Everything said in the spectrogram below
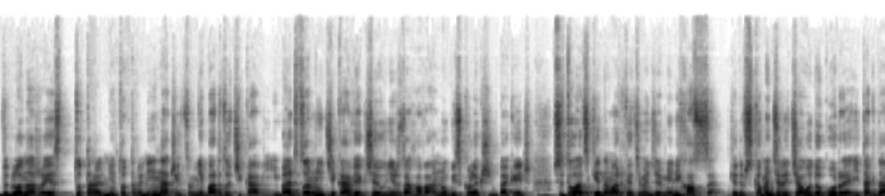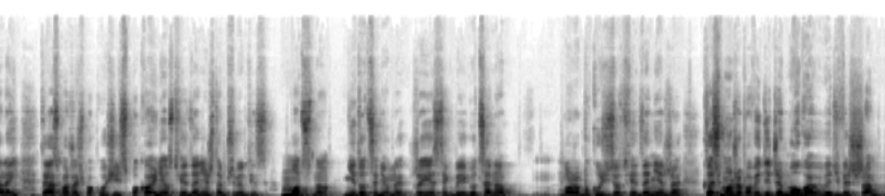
wygląda, że jest totalnie, totalnie inaczej, co mnie bardzo ciekawi. I bardzo mnie ciekawi, jak się również zachowa Anubis Collection Package w sytuacji, kiedy na markecie będziemy mieli hossę. Kiedy wszystko będzie leciało do góry i tak dalej, teraz można się pokusić spokojnie o stwierdzenie, że ten przedmiot jest mocno niedoceniony, że jest jakby jego cena, można pokusić o stwierdzenie, że ktoś może powiedzieć, że mogłaby być wyższa,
